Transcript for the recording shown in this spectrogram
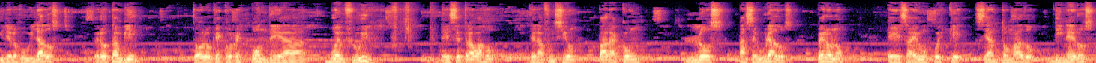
y de los jubilados, pero también todo lo que corresponde a buen fluir de ese trabajo de la función para con los asegurados. Pero no, eh, sabemos pues que se han tomado dineros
